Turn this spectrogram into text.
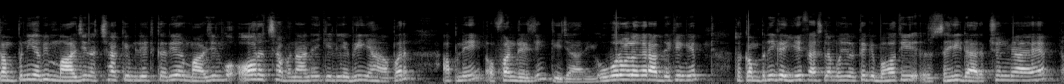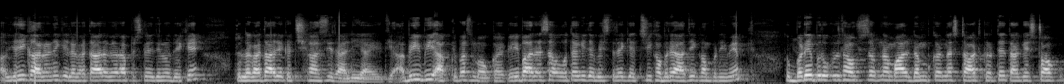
कंपनी अभी मार्जिन अच्छा एक्यूमुलेट कर रही है और मार्जिन को और अच्छा बनाने के लिए भी यहाँ पर अपने फंड रेजिंग की जा रही है। ओवरऑल अगर आप देखेंगे तो कंपनी का ये फैसला मुझे लगता है कि बहुत ही सही डायरेक्शन में आया है। और यही कारण है कि लगातार अगर आप पिछले दिनों देखें तो लगातार एक अच्छी खासी रैली आई थी। अभी भी आपके पास मौका है। कई बार ऐसा होता है कि जब इस तरह की अच्छी खबरें आती कंपनी में तो बड़े ब्रोकर हाउसेस अपना माल डंप करना स्टार्ट करते हैं ताकि स्टॉक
